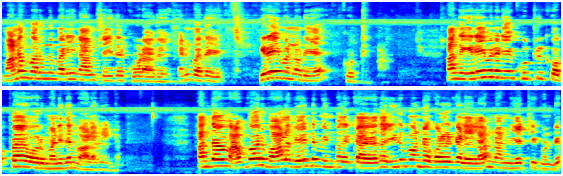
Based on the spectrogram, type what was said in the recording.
மனம் வருந்தும்படி நாம் செய்தல் கூடாது என்பது இறைவனுடைய கூற்று. அந்த இறைவனுடைய கூற்றுக்கு ஒப்ப ஒரு மனிதன் வாழ வேண்டும். அந்த அவ்வாறு வாழ வேண்டும் என்பதற்காக தான் இது போன்ற குரல்களை எல்லாம் நாம் ஏற்றிக்கொண்டு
